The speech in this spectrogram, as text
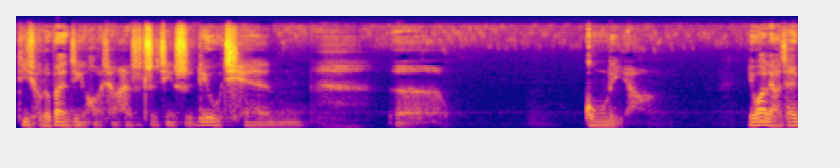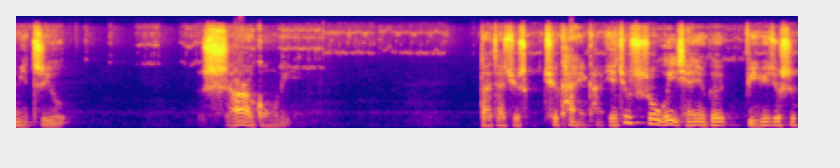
地球的半径好像还是直径是六千，呃。公里啊，一万两千米只有十二公里，大家去去看一看。也就是说，我以前有个比喻，就是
